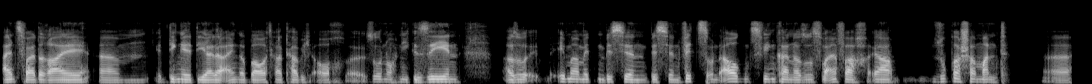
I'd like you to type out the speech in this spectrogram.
Ein, zwei, drei ähm, Dinge, die er da eingebaut hat, habe ich auch äh, so noch nie gesehen. Also immer mit ein bisschen, bisschen Witz und Augenzwinkern. Also es war einfach, ja, super charmant, äh,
